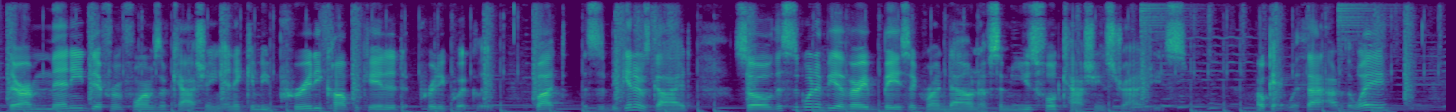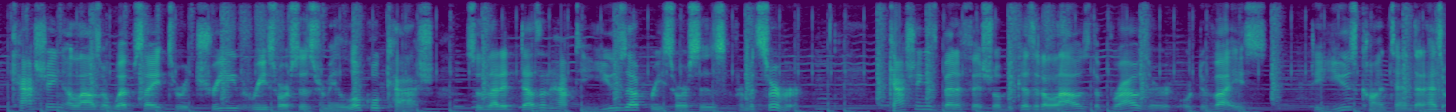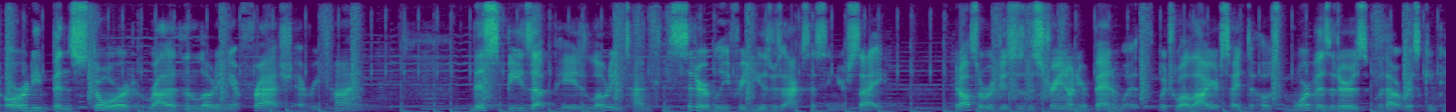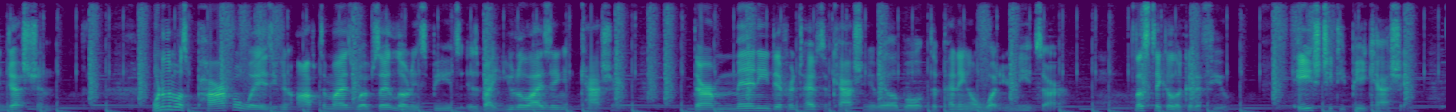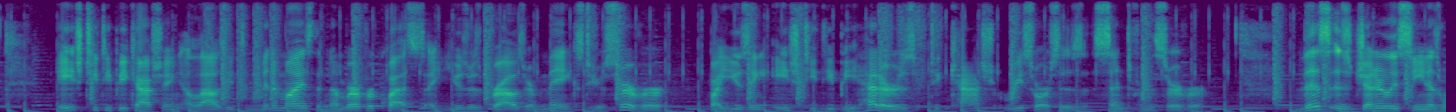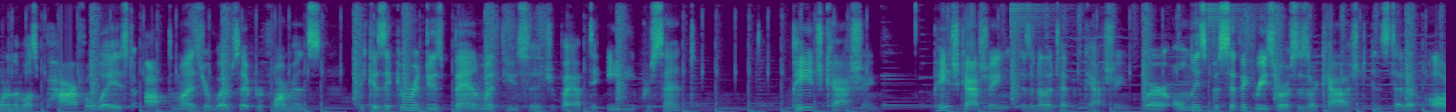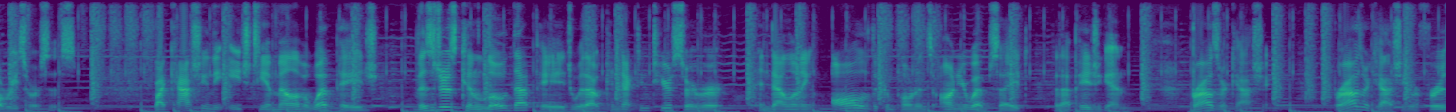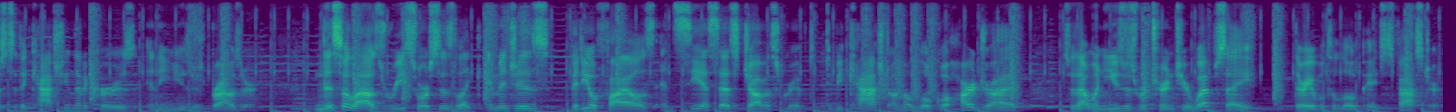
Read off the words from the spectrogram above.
there are many different forms of caching and it can be pretty complicated pretty quickly. But this is a beginner's guide, so this is going to be a very basic rundown of some useful caching strategies. Okay, with that out of the way, caching allows a website to retrieve resources from a local cache so that it doesn't have to use up resources from its server. Caching is beneficial because it allows the browser or device to use content that has already been stored rather than loading it fresh every time. This speeds up page loading time considerably for users accessing your site. It also reduces the strain on your bandwidth, which will allow your site to host more visitors without risking congestion. One of the most powerful ways you can optimize website loading speeds is by utilizing caching. There are many different types of caching available depending on what your needs are. Let's take a look at a few. HTTP caching. HTTP caching allows you to minimize the number of requests a user's browser makes to your server by using HTTP headers to cache resources sent from the server. This is generally seen as one of the most powerful ways to optimize your website performance because it can reduce bandwidth usage by up to 80%. Page caching. Page caching is another type of caching, where only specific resources are cached instead of all resources. By caching the HTML of a web page, visitors can load that page without connecting to your server and downloading all of the components on your website for that page again. Browser caching. Browser caching refers to the caching that occurs in the user's browser. This allows resources like images, video files, and CSS JavaScript to be cached on the local hard drive so that when users return to your website, they're able to load pages faster.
